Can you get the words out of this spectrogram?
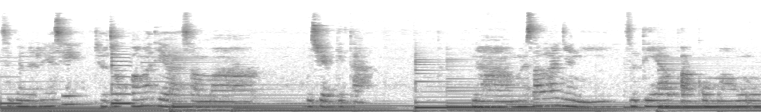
Sebenarnya sih cocok banget ya sama usia kita. Nah, masalahnya nih, setiap aku mau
